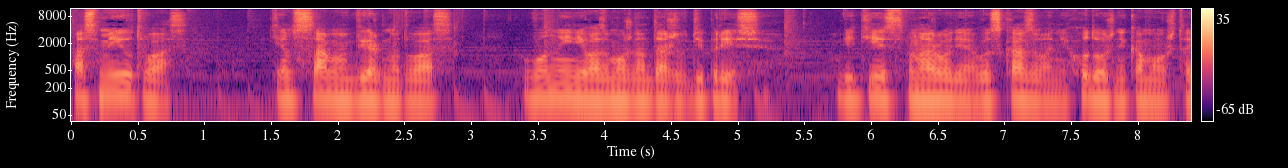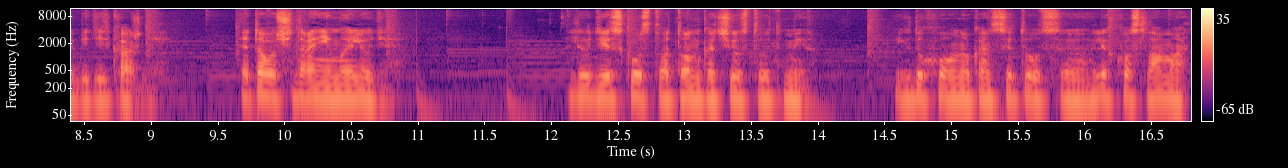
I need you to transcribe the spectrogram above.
а смеют вас, тем самым вергнут вас в уныние, возможно, даже в депрессию. Ведь есть в народе высказывание «художника может обидеть каждый». Это очень ранимые люди. Люди искусства тонко чувствуют мир. Их духовную конституцию легко сломать.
